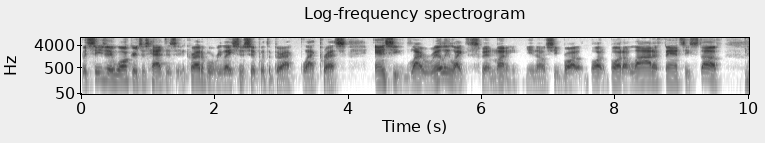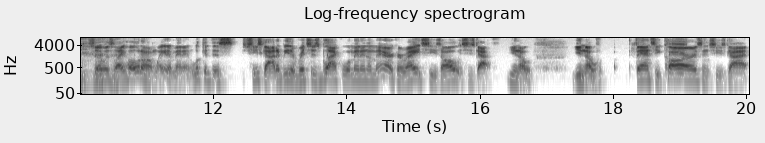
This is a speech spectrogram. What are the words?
But CJ Walker just had this incredible relationship with the black black press, and she like really liked to spend money. You know, she bought bought bought a lot of fancy stuff. So it was like, hold on, wait a minute, look at this. She's got to be the richest black woman in America, right? She's always she's got you know you know, fancy cars and she's got,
